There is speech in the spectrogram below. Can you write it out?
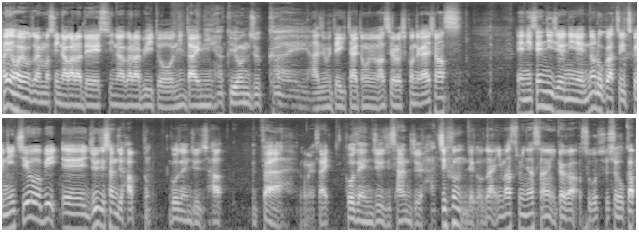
はい、おはようございます。いながらです。いながらビートに第240回始めていきたいと思います。よろしくお願いします。え、2022年の6月5日日曜日、えー、10時38分、午前10時は、ごめんなさい。午前10時38分でございます。皆さんいかがお過ごしでしょうか？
